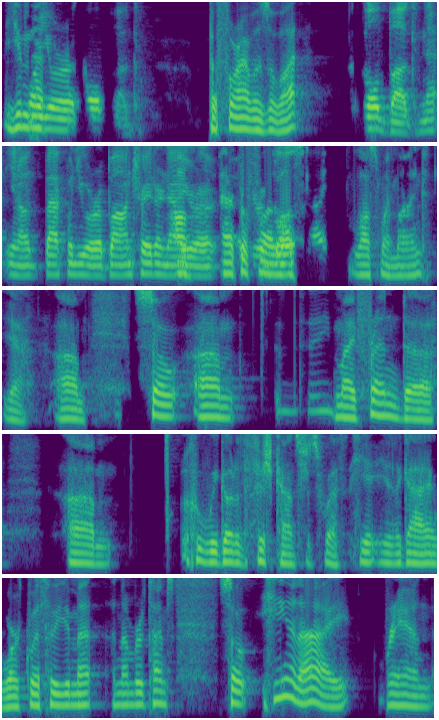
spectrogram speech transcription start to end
you before met, you were a gold bug. Before I was a what? A gold bug. Now, you know, back when you were a bond trader. Now oh, you're a back before I lost guy. lost my mind. Yeah. Um, so um, my friend. Uh, um, who we go to the Phish concerts with. He, the guy I worked with, who you met a number of times. So he and I ran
